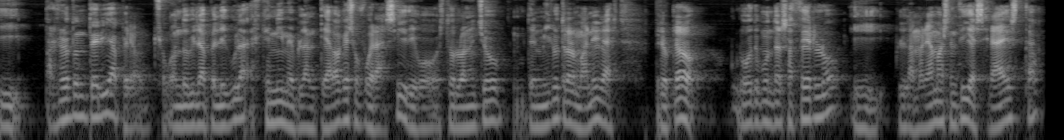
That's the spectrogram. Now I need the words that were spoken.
Y parece una tontería, pero yo cuando vi la película es que ni me planteaba que eso fuera así. Digo, esto lo han hecho de mil otras maneras. Pero claro, luego te pondrás a hacerlo y la manera más sencilla será esta,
